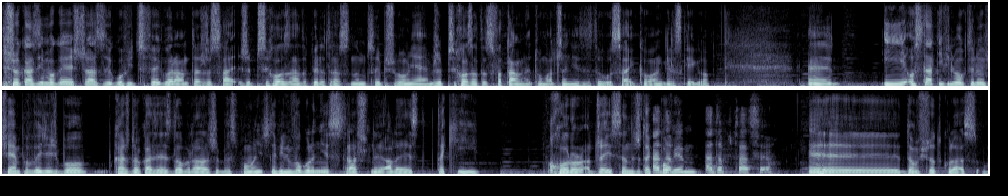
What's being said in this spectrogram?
Przy okazji mogę jeszcze raz wygłosić swojego ranta, że, że psychoza, dopiero teraz sobie przypomniałem, że psychoza to jest fatalne tłumaczenie tytułu Psycho angielskiego. E, I ostatni film, o którym chciałem powiedzieć, bo każda okazja jest dobra, żeby wspomnieć. Ten film w ogóle nie jest straszny, ale jest taki horror adjacent, że tak Adap powiem. Adaptacja. Yy, Dom w środku lasu.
